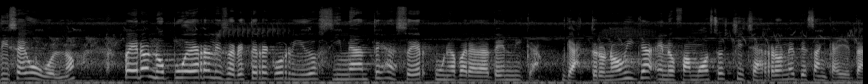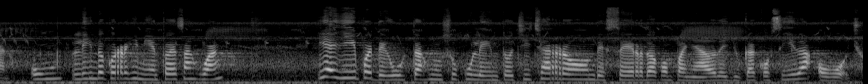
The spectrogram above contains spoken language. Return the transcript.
dice Google, ¿no? Pero no puedes realizar este recorrido sin antes hacer una parada técnica, gastronómica en los famosos chicharrones de San Cayetano, un lindo corregimiento de San Juan y allí pues te gustas un suculento chicharrón de cerdo acompañado de yuca cocida o bollo.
